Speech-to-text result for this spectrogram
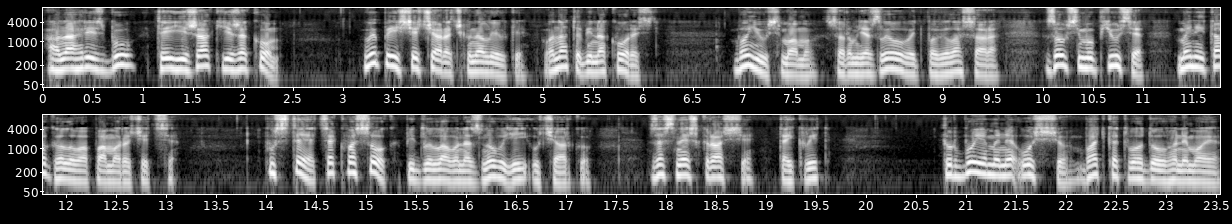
А на грізьбу ти їжак їжаком. Випий ще чарочку наливки, вона тобі на користь. Боюсь, мамо, сором'язливо відповіла Сара. Зовсім уп'юся, мене й так голова паморочиться. Пусте, це квасок, підлила вона знову їй у чарку. Заснеш краще, та й квит. Турбує мене ось що, батька твого довго немає.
